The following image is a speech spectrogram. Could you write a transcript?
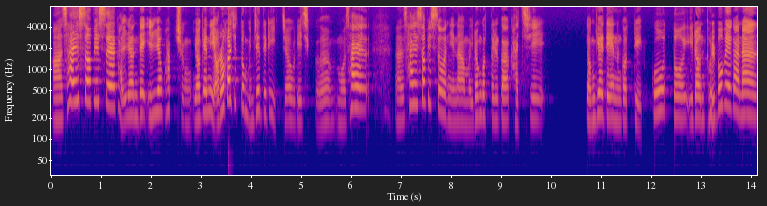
아, 사회 서비스에 관련된 인력 확충 여기에는 여러 가지 또 문제들이 있죠. 우리 지금 뭐 사회 어, 사회 서비스원이나 뭐 이런 것들과 같이 연계되는 것도 있고 또 이런 돌봄에 관한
